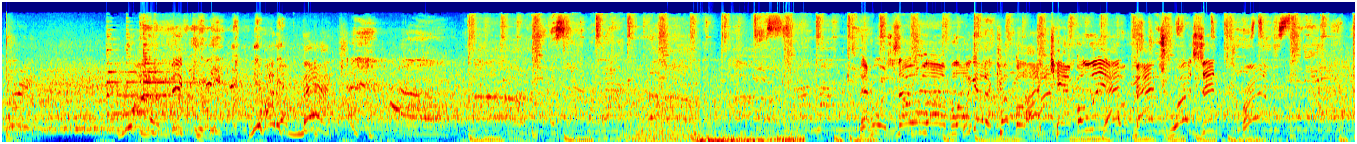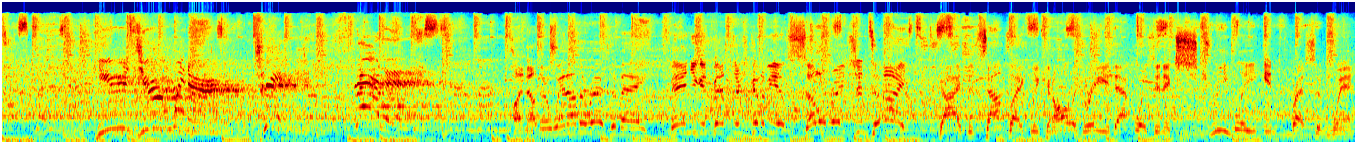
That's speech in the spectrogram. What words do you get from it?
three. What a victory. What a match. There was no love lost. We got a couple. I can't believe that match was incredible. Here's Another win on the resume. Man, you can bet there's going to be a celebration tonight. Guys, it sounds like we can all agree that was an extremely impressive win.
